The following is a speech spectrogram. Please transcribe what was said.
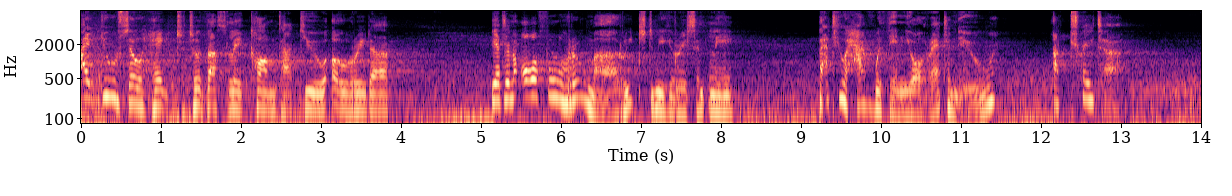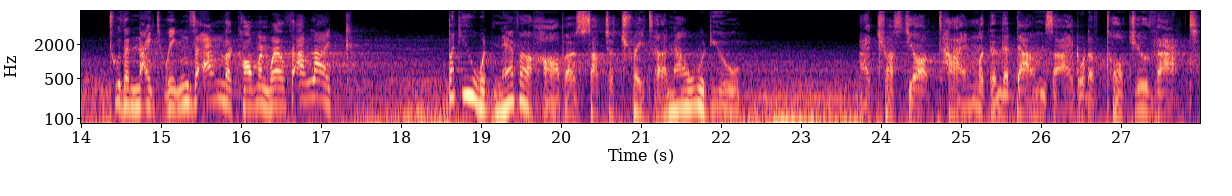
I do so hate to thusly contact you, O reader. Yet an awful rumor reached me recently that you have within your retinue a traitor to the Nightwings and the Commonwealth alike. But you would never harbor such a traitor, now would you? I trust your time within the downside would have taught you that.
